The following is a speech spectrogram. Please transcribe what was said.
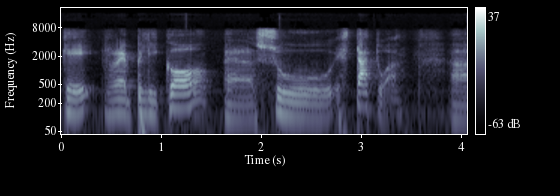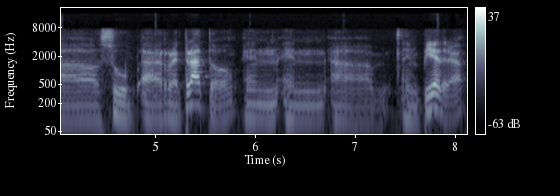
que replicó su estatua, su retrato en, en piedra,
